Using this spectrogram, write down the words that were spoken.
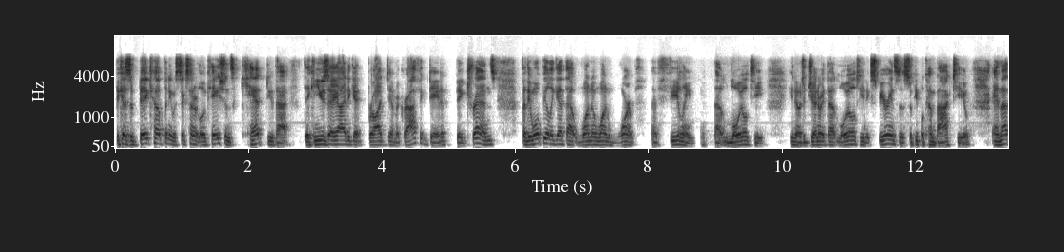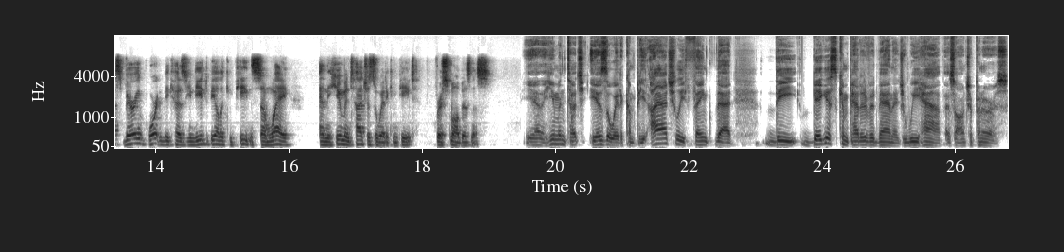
because a big company with 600 locations can't do that. They can use AI to get broad demographic data, big trends, but they won't be able to get that one-on-one warmth, that feeling, that loyalty, you know, to generate that loyalty and experiences so people come back to you. And that's very important because you need to be able to compete in some way, and the human touch is a way to compete for a small business. Yeah, the human touch is the way to compete. I actually think that the biggest competitive advantage we have as entrepreneurs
